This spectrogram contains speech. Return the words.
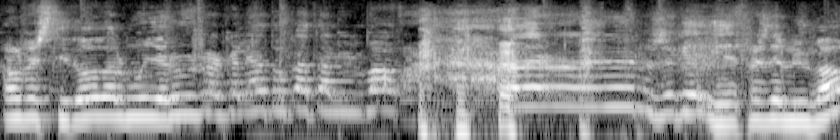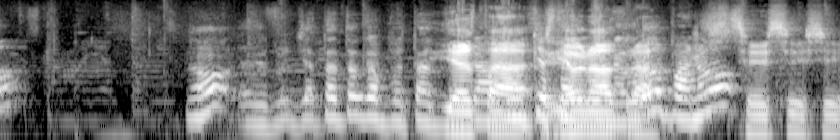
el vestidor del Mollerussa que li ha tocat a Bilbao, no sé què, i després de Bilbao, no? Eh, Ja t'ha tocat tocar Ja està, algun que està un en. Europa, no? Sí, sí, sí.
